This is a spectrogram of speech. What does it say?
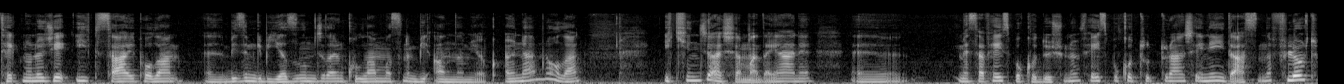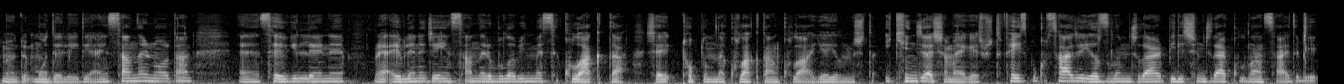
teknolojiye ilk sahip olan e, bizim gibi yazılımcıların kullanmasının bir anlamı yok. Önemli olan ikinci aşamada yani e, mesela Facebook'u düşünün. Facebook'u tutturan şey neydi aslında? Flört modeliydi. Yani insanların oradan e, sevgililerini veya evleneceği insanları bulabilmesi kulakta, şey toplumda kulaktan kulağa yayılmıştı. İkinci aşamaya geçmişti. Facebook'u sadece yazılımcılar, bilişimciler kullansaydı bir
